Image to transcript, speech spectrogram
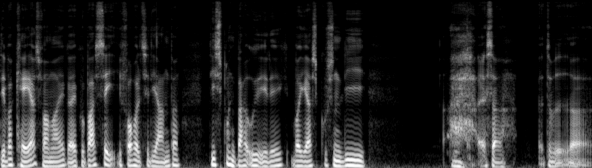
det var kaos for mig, ikke? og jeg kunne bare se i forhold til de andre, de sprang bare ud i det, ikke? hvor jeg skulle sådan lige, ah, altså, du ved, og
